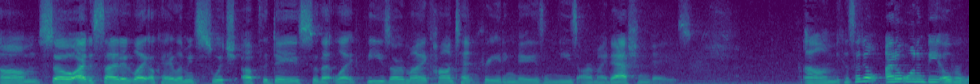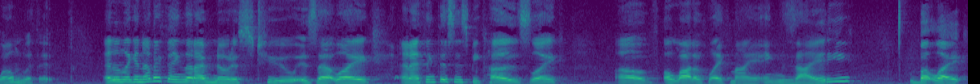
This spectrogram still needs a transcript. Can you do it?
Um, so I decided like, okay, let me switch up the days so that like these are my content creating days and these are my dashing days. Um, because I don't I don't want to be overwhelmed with it. And then like another thing that I've noticed too is that like and I think this is because like of a lot of like my anxiety, but like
